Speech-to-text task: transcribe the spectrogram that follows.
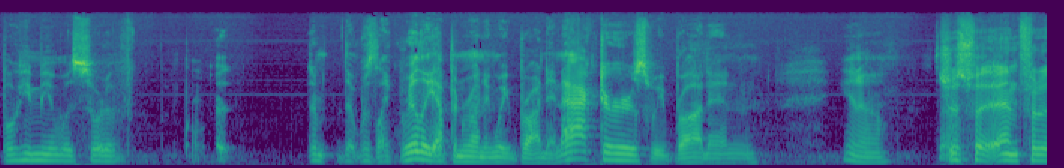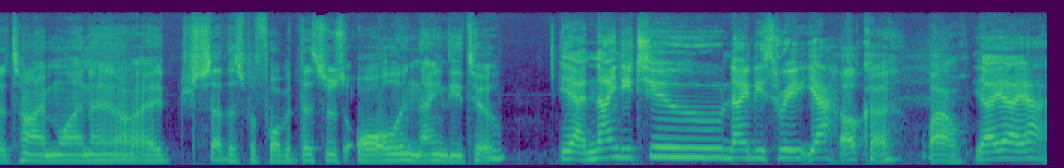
Bohemia was sort of uh, um, that was like really up and running. We brought in actors, we brought in, you know, Just for and for the timeline, I know I said this before, but this was all in '92. yeah, 92, 93, yeah, Okay. Wow. yeah, yeah, yeah.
